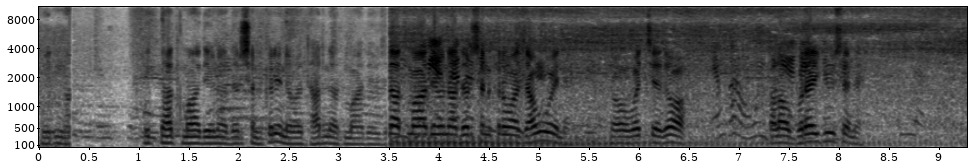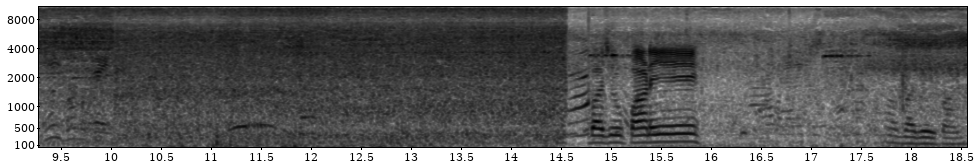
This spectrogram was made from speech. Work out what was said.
ભૂતનાથ. ભૂતનાથ મહાદેવના દર્શન કરીને હવે ધારનાથ મહાદેવ ભૂતનાથ મહાદેવના દર્શન કરવા જવું હોય ને તો વચ્ચે જો તળાવ ભરાઈ ગયું છે ને. બાજુ પાણી. બાજુ પાણી.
